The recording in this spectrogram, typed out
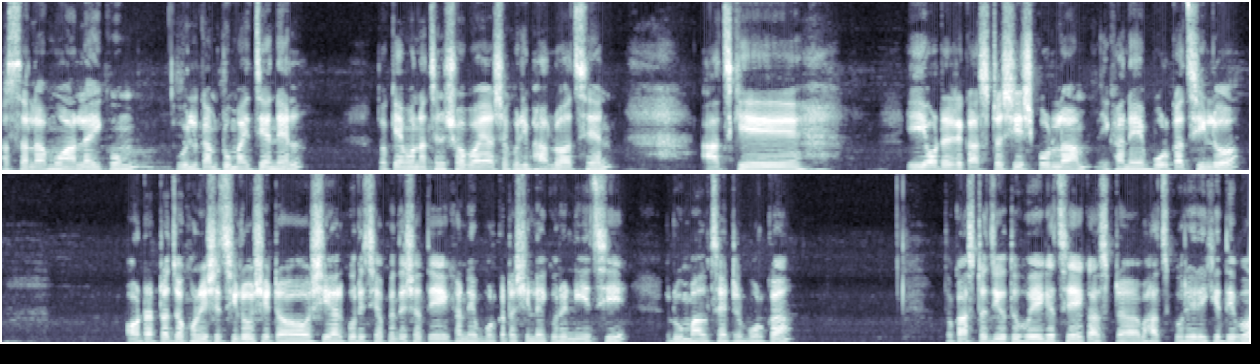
আসসালামু আলাইকুম। ওয়েলকাম টু মাই চ্যানেল তো কেমন আছেন সবাই? আশা করি ভালো আছেন। আজকে এই অর্ডারের কাজটা শেষ করলাম। এখানে বোরকা ছিল। অর্ডারটা যখন এসেছিল সেটাও শেয়ার করেছি আপনাদের সাথে। এখানে বোরকাটা সেলাই করে নিয়েছি। রুমাল সাইডের বোরকা। তো কাজটা যেহেতু হয়ে গেছে, কাজটা ভাজ করে রেখে দেবো।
